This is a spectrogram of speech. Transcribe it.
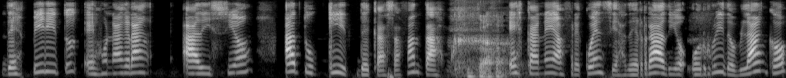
de espíritus es una gran adición a tu kit de casa fantasma. Escanea frecuencias de radio o ruido blanco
